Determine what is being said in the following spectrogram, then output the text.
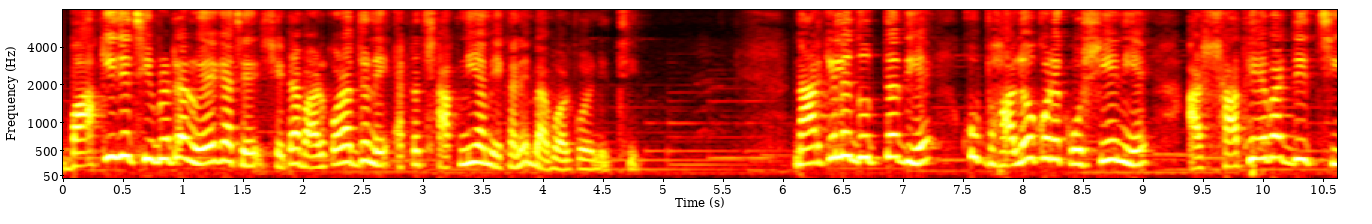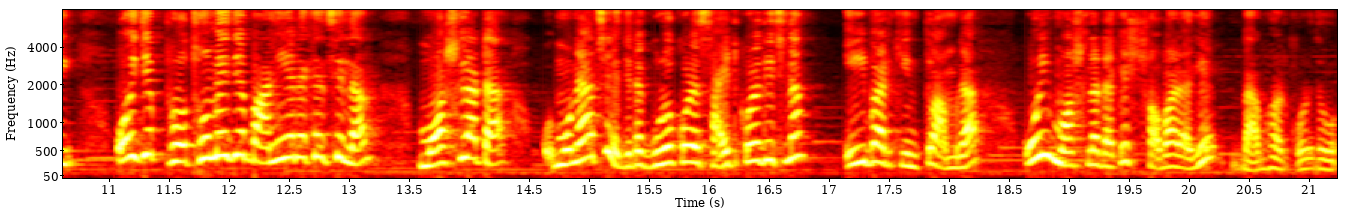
বাকি যে ছিবড়েটা রয়ে গেছে সেটা বার করার জন্য একটা ছাকনি আমি এখানে ব্যবহার করে নিচ্ছি। নারকেলের দুধটা দিয়ে খুব ভালো করে কষিয়ে নিয়ে আর সাথে এবার দিচ্ছি ওই যে প্রথমে যে বানিয়ে রেখেছিলাম মশলাটা, মনে আছে? যেটা গুঁড়ো করে সাইড করে দিয়েছিলাম? এইবার কিন্তু আমরা ওই মশলাটাকে সবার আগে ব্যবহার করে দেবো।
